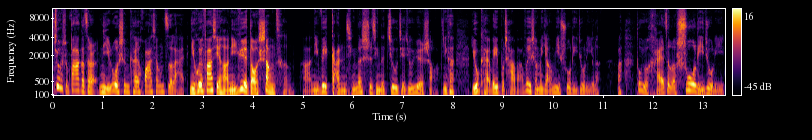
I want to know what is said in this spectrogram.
就是八个字儿：你若盛开，花香自来。你会发现哈，你越到上层啊，你为感情的事情的纠结就越少。你看刘恺威不差吧？为什么杨幂说离就离了？啊，都有孩子了，说离就离。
